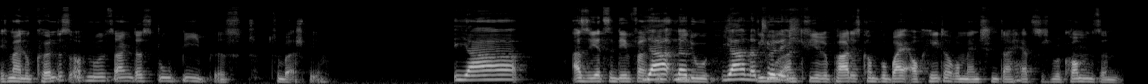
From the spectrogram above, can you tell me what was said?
Ich meine, du könntest auch nur sagen, dass du bi bist, zum Beispiel. ja, Also jetzt in dem Fall Ja, nicht, wie du, ja, wie du natürlich. an queere Partys kommst, wobei auch hetero Menschen da herzlich willkommen sind.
